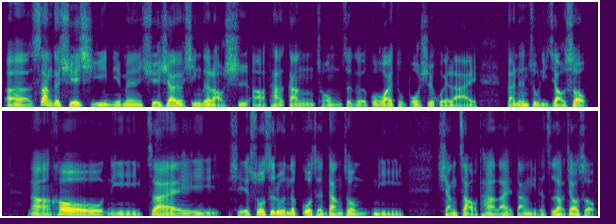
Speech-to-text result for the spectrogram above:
呃，上个学期你们学校有新的老师啊，他刚从这个国外读博士回来，担任助理教授。然后你在写硕士论文的过程当中，你想找他来当你的指导教授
